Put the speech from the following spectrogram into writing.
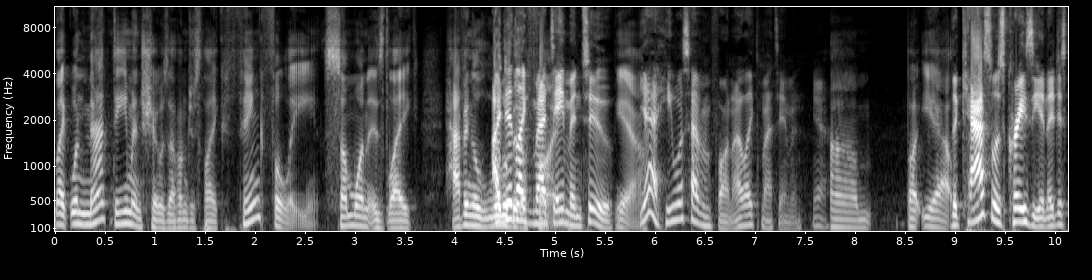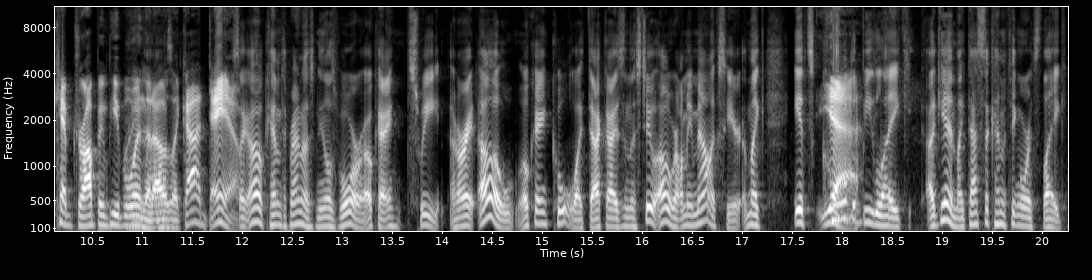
Like when Matt Damon shows up, I'm just like, thankfully, someone is like having a little. I did like Matt. Damon too. Yeah. yeah, he was having fun. I liked Matt Damon. Yeah, Um, but yeah, the cast was crazy, and they just kept dropping people in that I was like, God damn. It's like, oh, Kenneth Branagh's Niels Bohr. Okay, sweet. All right. Oh, okay, cool. Like that guy's in this too. Oh, Rami Malek's here. And like, it's cool Yeah. to be like, again, like that's the kind of thing where it's like,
